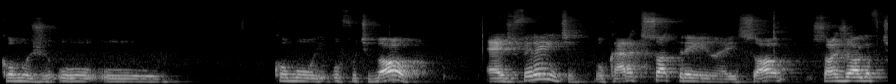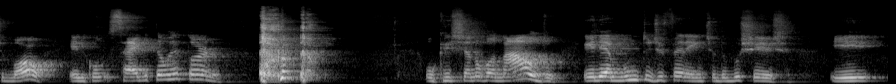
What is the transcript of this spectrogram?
como o, o, como o futebol, é diferente. O cara que só treina e só, só joga futebol, ele consegue ter um retorno. o Cristiano Ronaldo, ele é muito diferente do Bochecha. E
